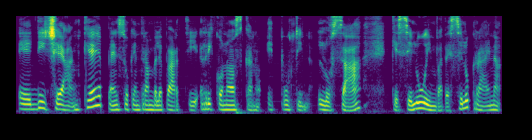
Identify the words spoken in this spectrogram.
e dice anche, penso che entrambe le parti riconoscano e Putin lo sa, che se lui invadesse l'Ucraina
